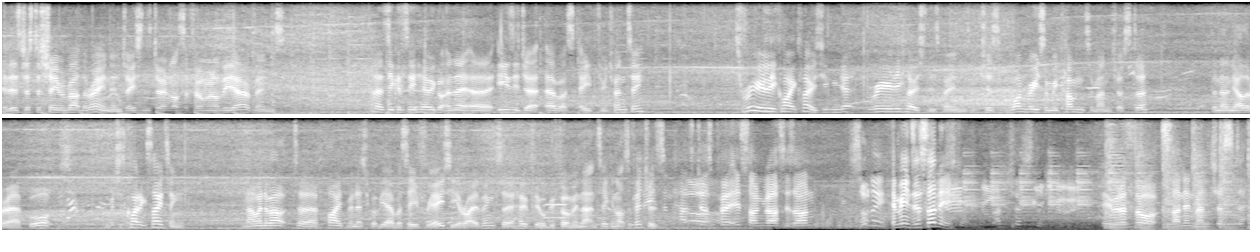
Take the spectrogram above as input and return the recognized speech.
It is just a shame about the rain and Jason's doing lots of filming of the aeroplanes. And as you can see here we've got an uh, EasyJet Airbus A320. It's really quite close, you can get really close to these planes, which is one reason we come to Manchester than any other airport, which is quite exciting. Now in about uh, five minutes we've got the Airbus A380 arriving, so hopefully we'll be filming that and taking lots of pictures. Jason has just put his sunglasses on. Sunny. It means it's sunny. Manchester. Who would have thought sun in Manchester?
